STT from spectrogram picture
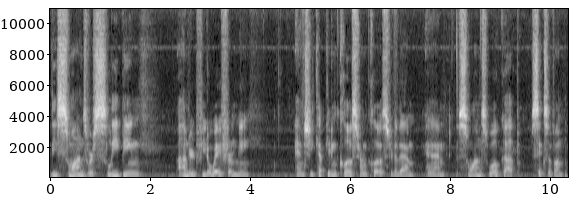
these swans were sleeping a hundred feet away from me. And she kept getting closer and closer to them. And the swans woke up, six of them,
